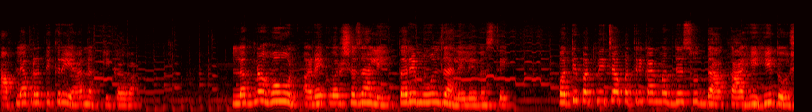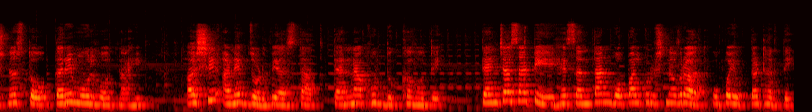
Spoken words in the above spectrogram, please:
आपल्या प्रतिक्रिया नक्की कळवा. लग्न होऊन अनेक वर्ष झाली तरी मूल झालेले नसते. पती पत्नीच्या पत्रिकांमध्ये सुद्धा काहीही दोष नसतो तरी मूल होत नाही. अशी अनेक जोडपी असतात. त्यांना खूप दुःख होते. त्यांच्यासाठी हे संतान गोपालकृष्ण व्रत उपयुक्त ठरते.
